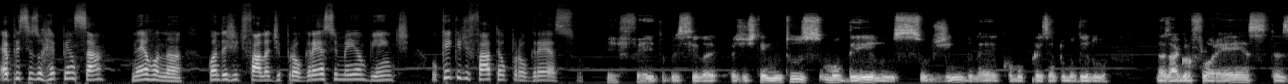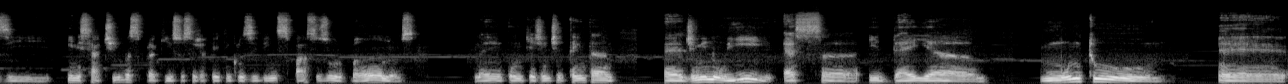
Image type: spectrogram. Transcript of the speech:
é preciso repensar, né, Ronan, quando a gente fala de progresso e meio ambiente. O que, que de fato é o progresso? Perfeito, Priscila. A gente tem muitos modelos surgindo, né, como por exemplo o modelo das agroflorestas e iniciativas para que isso seja feito, inclusive em espaços urbanos, né, em que a gente tenta é, diminuir essa ideia muito é,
